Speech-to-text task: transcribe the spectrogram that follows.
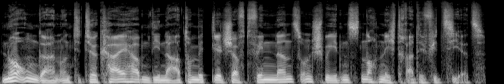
Nur Ungarn und die Türkei haben die NATO-Mitgliedschaft Finnlands und Schwedens noch nicht ratifiziert.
